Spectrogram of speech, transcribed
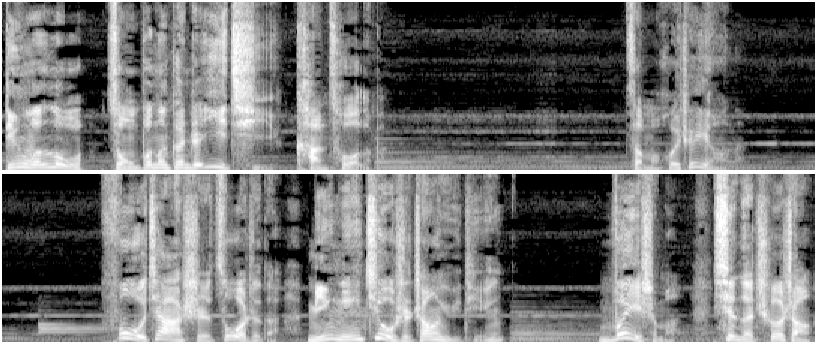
丁文璐总不能跟着一起看错了吧？怎么会这样呢？副驾驶坐着的明明就是张雨婷，为什么现在车上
